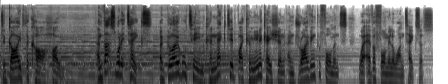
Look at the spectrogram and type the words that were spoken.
to guide the car home. And that's what it takes, a global team connected by communication and driving performance wherever Formula One takes us.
